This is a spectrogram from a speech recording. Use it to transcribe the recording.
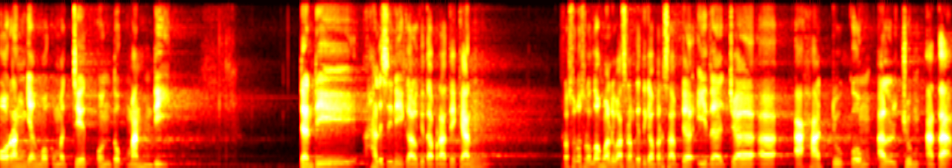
orang yang mau ke masjid untuk mandi. Dan di hadis ini kalau kita perhatikan Rasulullah SAW ketika bersabda idza jaa ahadukum al-jum'ata.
